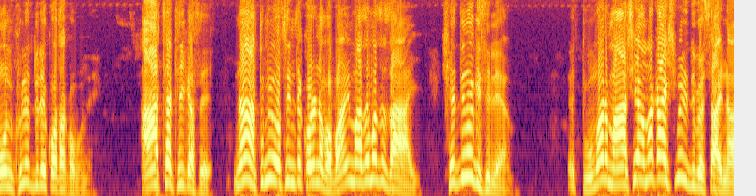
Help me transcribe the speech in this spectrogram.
মন খুলে দূরে কথা কব না। আচ্ছা ঠিক আছে। না তুমি ও চিন্তা করে না বাবা আমি মাঝে মাঝে যাই। সেদিনও গেছিলাম। তোমার মা সে আমাকে আইসমেরি দিবে চাই না।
